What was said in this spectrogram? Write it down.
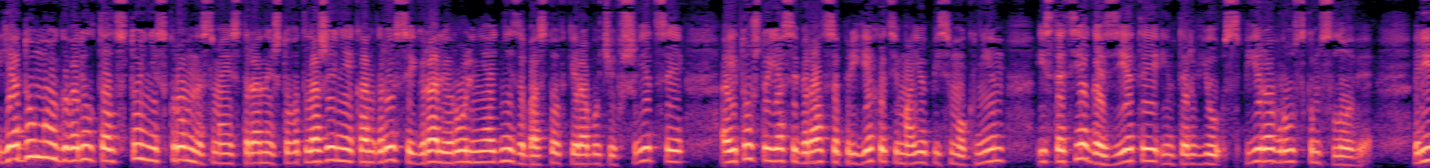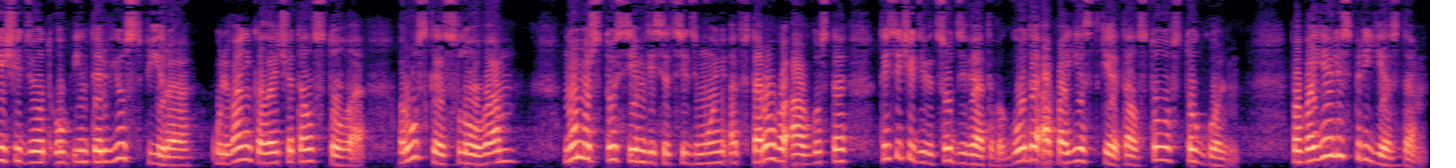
Я думаю, говорил Толстой нескромно с моей стороны, что в отложении Конгресса играли роль не одни забастовки рабочих в Швеции, а и то, что я собирался приехать, и мое письмо к ним, и статья газеты, интервью Спира в русском слове. Речь идет об интервью Спира у Льва Николаевича Толстого. Русское слово, номер 177 от 2 августа 1909 года о поездке Толстого в Стокгольм. Побоялись приезда.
